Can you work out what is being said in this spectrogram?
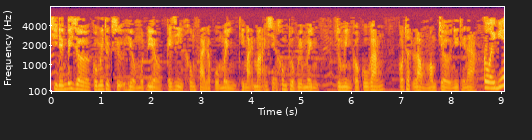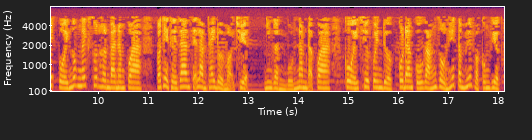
Chỉ đến bây giờ cô mới thực sự hiểu một điều, cái gì không phải là của mình thì mãi mãi sẽ không thuộc về mình, dù mình có cố gắng, có thật lòng mong chờ như thế nào. Cô ấy biết cô ấy ngốc nghếch suốt hơn 3 năm qua, có thể thời gian sẽ làm thay đổi mọi chuyện, nhưng gần 4 năm đã qua, cô ấy chưa quên được, cô đang cố gắng dồn hết tâm huyết vào công việc,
